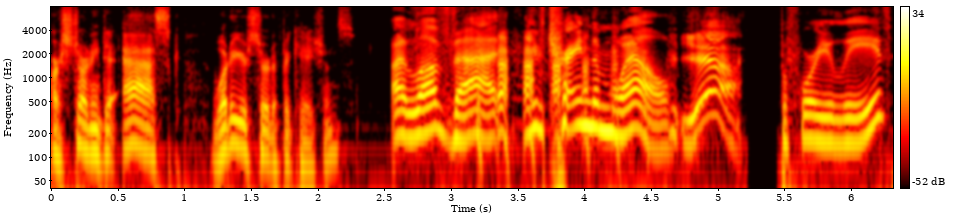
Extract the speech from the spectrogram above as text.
are starting to ask, "What are your certifications?" I love that. You've trained them well. Yeah. Before you leave,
